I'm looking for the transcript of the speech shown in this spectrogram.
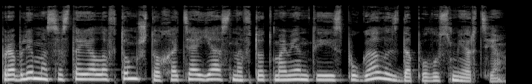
Проблема состояла в том, что хотя ясно в тот момент и испугалась до полусмерти,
